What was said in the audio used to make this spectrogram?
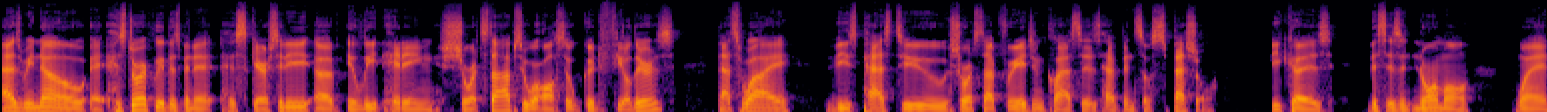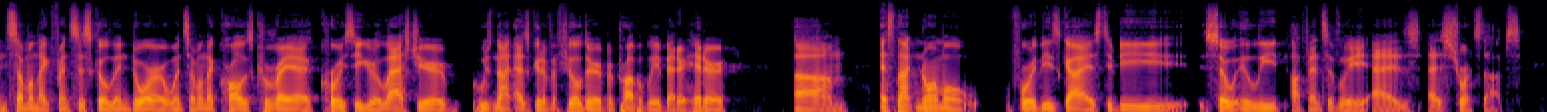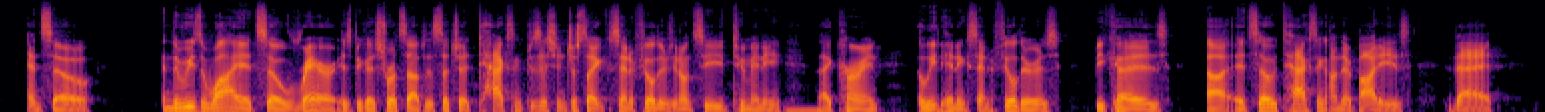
as we know, eh, historically there's been a, a scarcity of elite hitting shortstops who are also good fielders. That's why these past two shortstop free agent classes have been so special because this isn't normal when someone like Francisco Lindor, when someone like Carlos Correa, Corey Seager last year, who's not as good of a fielder but probably a better hitter, um, it's not normal for these guys to be so elite offensively as as shortstops. And so and the reason why it's so rare is because shortstops is such a taxing position. Just like center fielders, you don't see too many like current elite hitting center fielders because uh, it's so taxing on their bodies that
